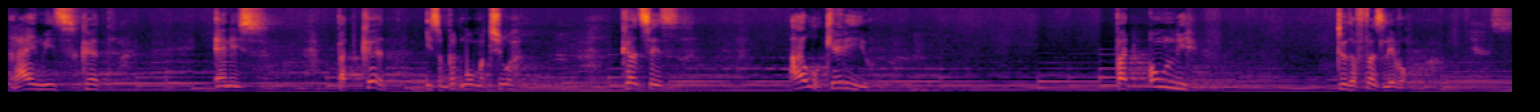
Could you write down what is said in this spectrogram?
Ryan meets Kurt, and he's, but Kurt is a bit more mature. Kurt says, I will carry you, but only to the first level. Yes.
